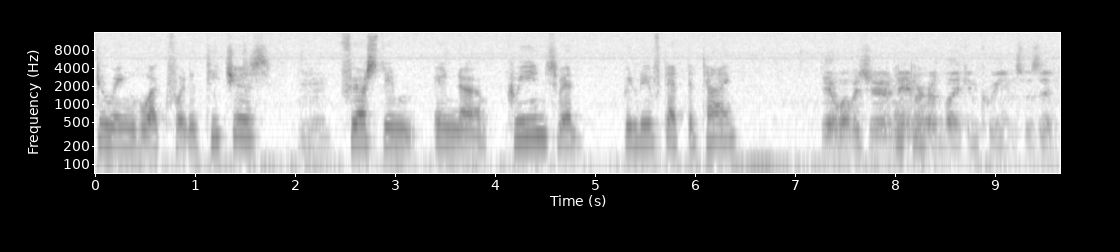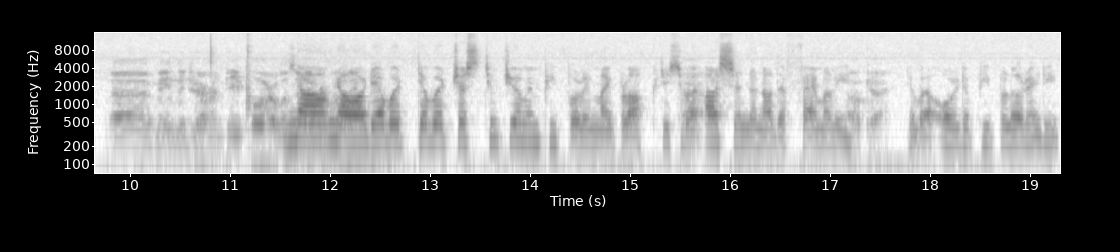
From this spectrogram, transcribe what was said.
doing work for the teachers. Mhm. First in in uh, Queens, where we lived at the time. Yeah. What was your Thank you. neighborhood like in Queens? Was it uh, mainly German people or was it no, everybody? no, there were there were just two German people in my block. This were Ah. us and another family. Okay. There were older people already.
